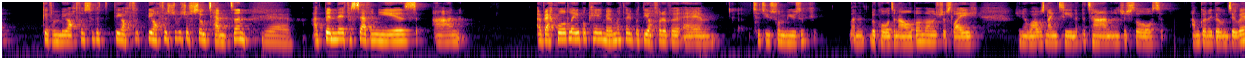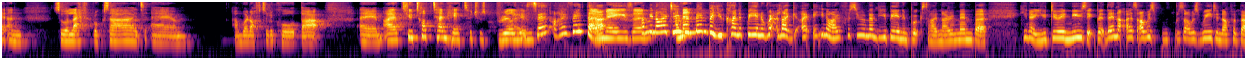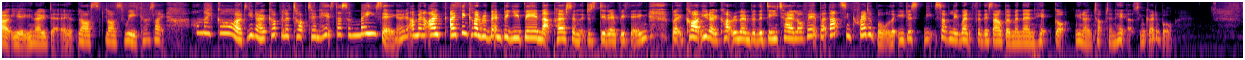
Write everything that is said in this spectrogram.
giving me offers. So the, the offer the offers was just so tempting. Yeah. I'd been there for seven years and a record label came in with it with the offer of a um to do some music and record an album. I was just like, you know, I was 19 at the time and I just thought I'm gonna go and do it. And so I left Brookside um and went off to record that. Um, I had two top ten hits, which was brilliant. I, I read that. Amazing. I mean, I do then, remember you kind of being a like, I, you know, I obviously remember you being in Brookside, and I remember, you know, you doing music. But then as I was as I was reading up about you, you know, last last week, I was like, oh my god you know a couple of top 10 hits that's amazing. I mean i i think i remember you being that person that just did everything but can't you know can't remember the detail of it. But that's incredible that you just suddenly went for this album and then hit got you know top 10 hit. That's incredible.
